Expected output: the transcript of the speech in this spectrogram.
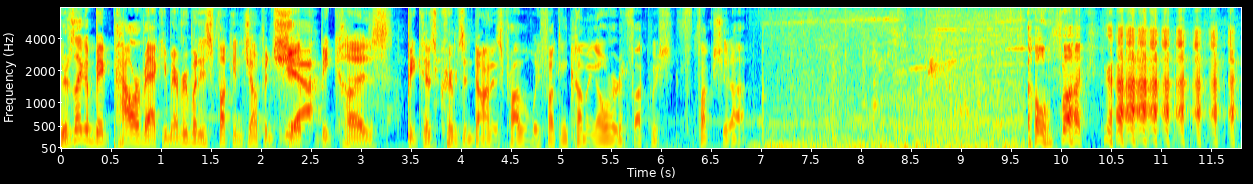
There's like a big power vacuum. Everybody's fucking jumping shit Yeah. because because Crimson Dawn is probably fucking coming over to fuck with fuck shit up. Oh fuck.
